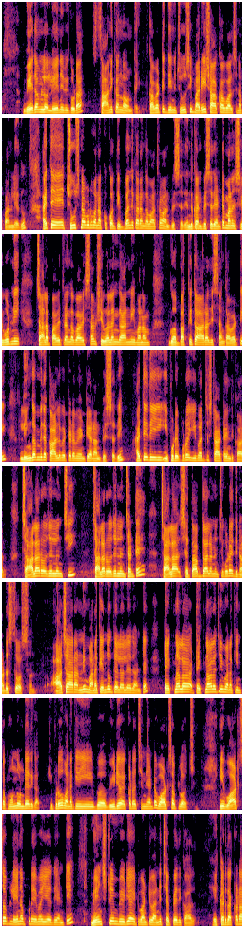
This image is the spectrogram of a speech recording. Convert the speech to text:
వేదంలో లేనివి కూడా స్థానికంగా ఉంటాయి. కాబట్టి దీన్ని చూసి మరీ షాక్ అవ్వాల్సిన పని లేదు. అయితే చూసినప్పుడు మనకు కొంత ఇబ్బందికరంగా మాత్రం అనిపిస్తుంది. ఎందుకు అనిపిస్తుంది అంటే మనం శివుడిని చాలా పవిత్రంగా భావిస్తాం. శివలింగాన్ని మనం గ- భక్తితో ఆరాధిస్తాం కాబట్టి లింగం మీద కాళ్ళు పెట్టడం ఏంటి అని అనిపిస్తుంది. అయితే ఇది ఇప్పుడెప్పుడో ఈ మధ్య స్టార్ట్ అయింది కాదు. చాలా రోజుల నుంచి చాలా రోజుల నుంచి అంటే చాలా శతాబ్దాల నుంచి కూడా ఇది నడుస్తూ వస్తుంది. ఆచారాన్ని మనకెందుకు తెలియలేదంటే టెక్నాల టెక్నాలజీ మనకి ఇంతకు ముందు ఉండేది కాదు. ఇప్పుడు మనకి ఈ వీడియో ఎక్కడ వచ్చింది అంటే వాట్సాప్లో వచ్చింది. ఈ వాట్సాప్ లేనప్పుడు ఏమయ్యేది అంటే మెయిన్ స్ట్రీమ్ మీడియా ఇటువంటివన్నీ చెప్పేది కాదు. ఎక్కడిదక్కడ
